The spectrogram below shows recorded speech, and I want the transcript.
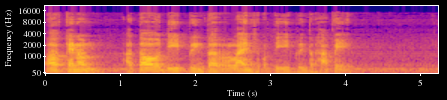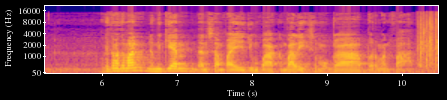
uh, Canon atau di printer lain seperti printer HP. Oke teman-teman, demikian dan sampai jumpa kembali. Semoga bermanfaat.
